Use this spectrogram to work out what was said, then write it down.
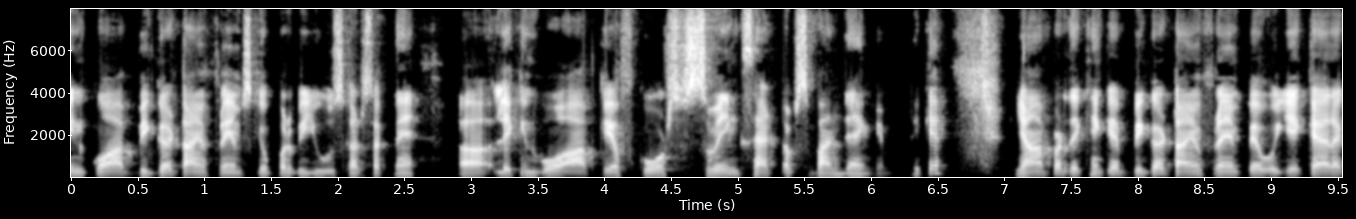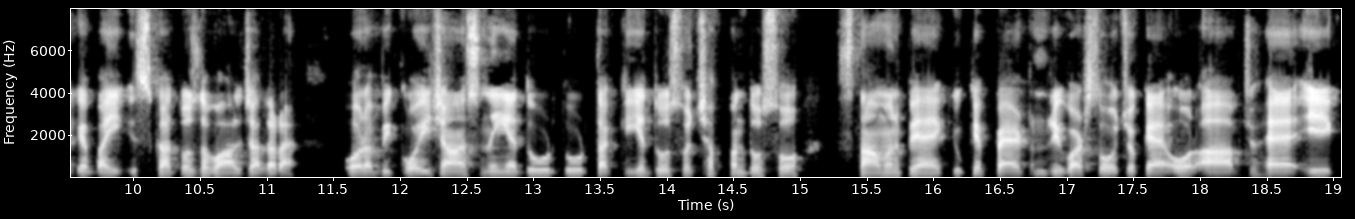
इनको आप बिगर टाइम फ्रेम्स के ऊपर भी यूज़ कर सकते हैं। आ, लेकिन वो आपके ऑफ़ कोर्स स्विंग सेटअप्स बन जाएँगे ठीक है? यहाँ पर देखें कि बिगर टाइम फ्रेम पे वो ये कह रहा है कि भाई इसका तो जवाल चल रहा है। और अभी कोई चांस नहीं है दूर दूर तक कि ये दो सौ छप्पन दो सौ सतावन पे आए, क्योंकि पैटर्न रिवर्स हो चुका है और आप जो है एक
